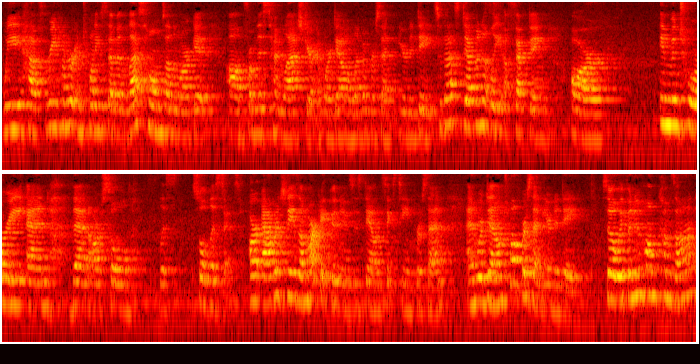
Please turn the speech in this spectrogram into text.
We have 327 less homes on the market um, from this time last year, and we're down 11% year to date. So that's definitely affecting our inventory and then our sold, list, sold listings. Our average days on market, good news, is down 16%, and we're down 12% year to date. So if a new home comes on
